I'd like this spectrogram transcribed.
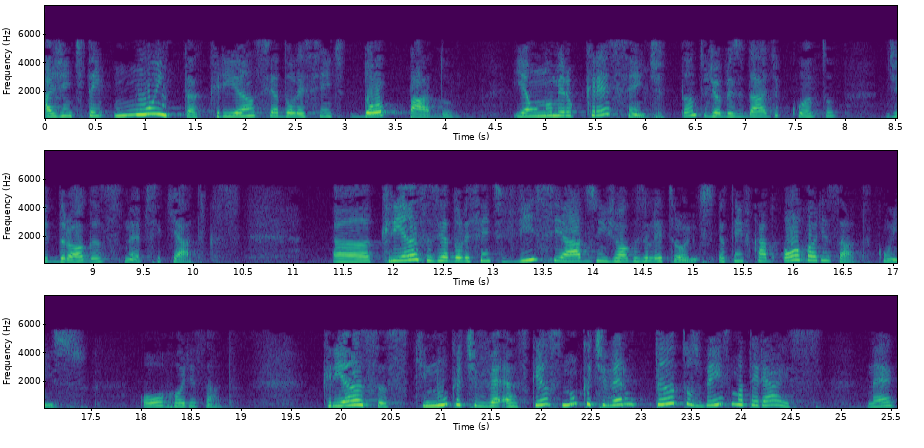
A gente tem muita criança e adolescente dopado. E é um número crescente, tanto de obesidade quanto de drogas né, psiquiátricas. Uh, crianças e adolescentes viciados em jogos eletrônicos. Eu tenho ficado horrorizada com isso. Horrorizada crianças que nunca tiveram, as crianças nunca tiveram tantos bens materiais, né?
